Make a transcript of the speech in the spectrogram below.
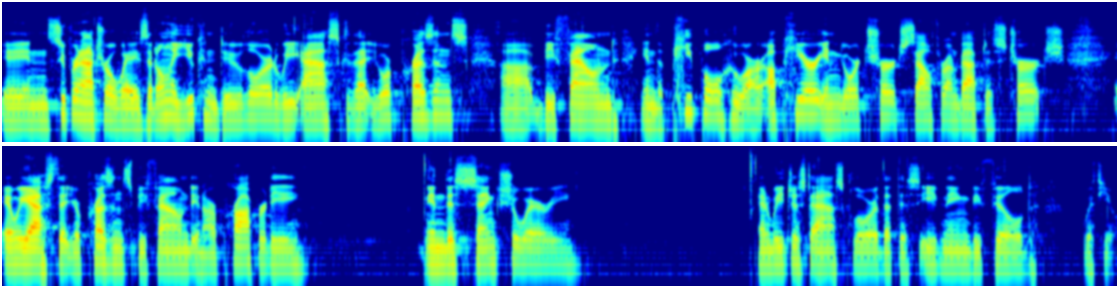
in supernatural ways that only you can do, Lord. We ask that your presence uh, be found in the people who are up here in your church, South Run Baptist Church. And we ask that your presence be found in our property, in this sanctuary. And we just ask, Lord, that this evening be filled with you.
